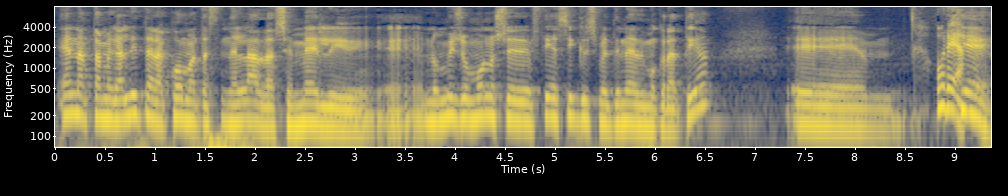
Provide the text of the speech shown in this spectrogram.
Ένα από τα μεγαλύτερα κόμματα στην Ελλάδα σε μέλη, ε, νομίζω μόνο σε ευθεία σύγκριση με τη Νέα Δημοκρατία. Ε, Ωραία. Και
